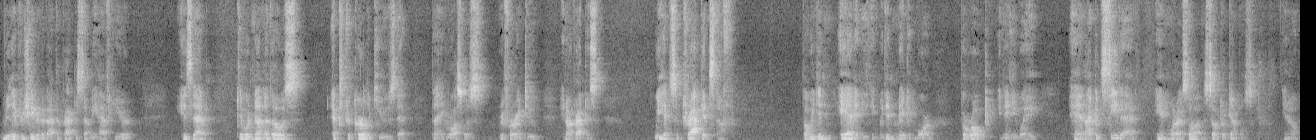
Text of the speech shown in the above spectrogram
really appreciated about the practice that we have here is that there were none of those extra curlicues that I think Ross was referring to in our practice. We had subtracted stuff, but we didn't add anything. We didn't make it more baroque in any way. And I could see that in what I saw in the Soto temples. You know,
